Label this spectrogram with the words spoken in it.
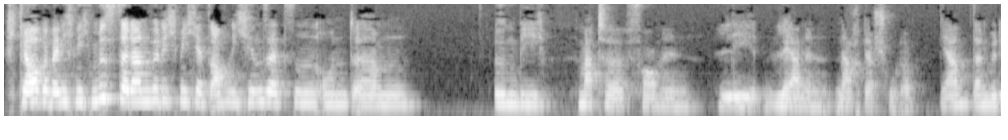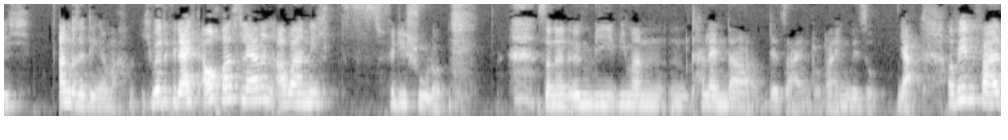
ich glaube, wenn ich nicht müsste, dann würde ich mich jetzt auch nicht hinsetzen und ähm, irgendwie Matheformeln le lernen nach der Schule. Ja, dann würde ich andere Dinge machen. Ich würde vielleicht auch was lernen, aber nichts für die Schule. sondern irgendwie, wie man einen Kalender designt oder irgendwie so. Ja, auf jeden Fall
